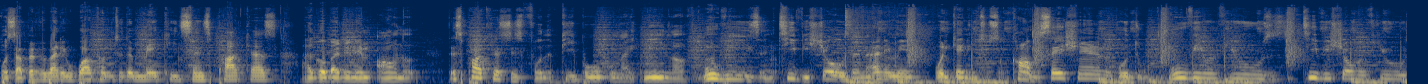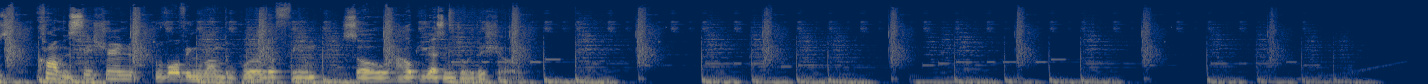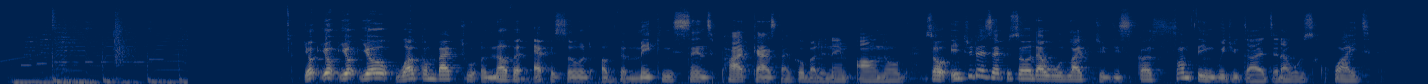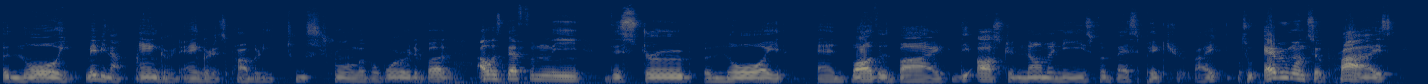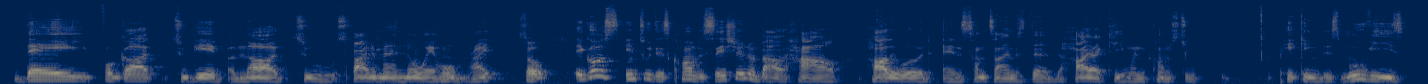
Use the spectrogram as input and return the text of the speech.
What's up, everybody? Welcome to the Making Sense podcast. I go by the name Arnold. This podcast is for the people who, like me, love movies and TV shows and anime. We'll get into some conversation. We'll do movie reviews, TV show reviews, conversation revolving around the world of film. So I hope you guys enjoy the show. Yo, yo, yo, yo, welcome back to another episode of the Making Sense podcast. I go by the name Arnold. So, in today's episode, I would like to discuss something with you guys that I was quite annoyed, maybe not angered. Angered is probably too strong of a word, but I was definitely disturbed, annoyed, and bothered by the Oscar nominees for Best Picture, right? To everyone's surprise, they forgot to give a nod to Spider-Man No Way Home, right? So it goes into this conversation about how Hollywood and sometimes the, the hierarchy when it comes to picking these movies,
